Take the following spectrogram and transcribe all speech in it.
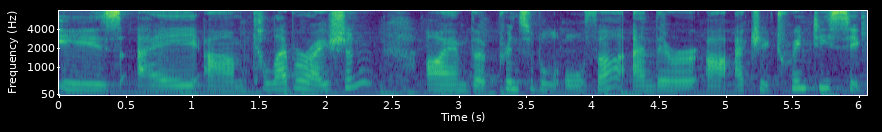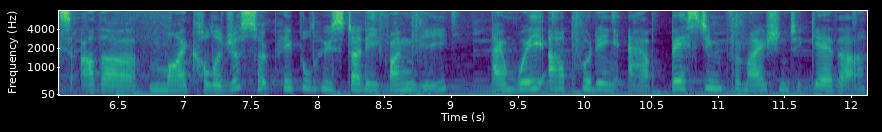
is a um, collaboration. I am the principal author and there are actually 26 other mycologists, so people who study fungi, and we are putting our best information together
